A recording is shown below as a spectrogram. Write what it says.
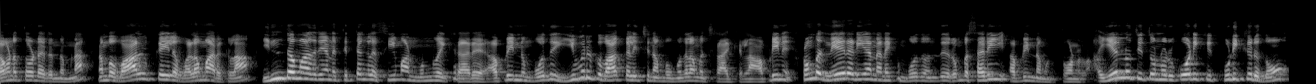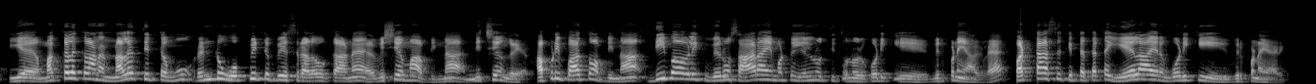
கவனத்தோடு இருந்தோம்னா நம்ம வாழ்க்கையில் வளமாக இருக்கலாம். இந்த மாதிரியான திட்டங்களை சீமான் முன்வைக்கிறாரு அப்படின்னும் போது இவருக்கு வாக்களித்து நம்ம முதலமைச்சர் ஆக்கிடலாம் அப்படின்னு ரொம்ப நேரடியாக நினைக்கும் போது வந்து ரொம்ப சரி அப்படின்னு நமக்கு தோணலாம். எழுநூற்றி தொண்ணூறு கோடிக்கு குடிக்கிறதும் மக்களுக்கான நலத்திட்டமும் ரெண்டும் ஒப்பிட்டு பேசுகிற அளவுக்கான விஷயமா அப்படின்னா நிச்சயம் கிடையாது. அப்படி பார்த்தோம் அப்படின்னா தீபாவளிக்கு வெறும் சாராயம் மட்டும் மட்டும் எழுநூத்தி தொண்ணூறு கோடிக்கு விற்பனை ஆகல. பட்டாசு கிட்டத்தட்ட ஏழாயிரம் கோடிக்கு விற்பனை ஆயிருக்கு.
